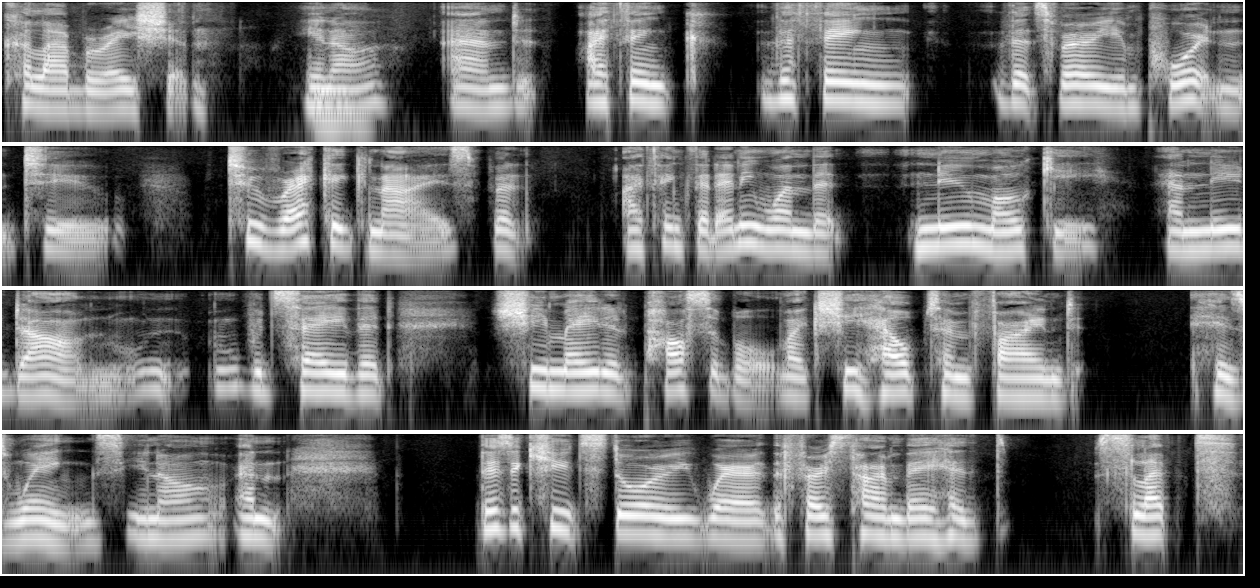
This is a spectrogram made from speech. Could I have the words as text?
collaboration, you mm. know. And I think the thing that's very important to to recognize, but I think that anyone that knew Moki and knew Don would say that she made it possible. Like she helped him find his wings, you know? And there's a cute story where the first time they had slept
